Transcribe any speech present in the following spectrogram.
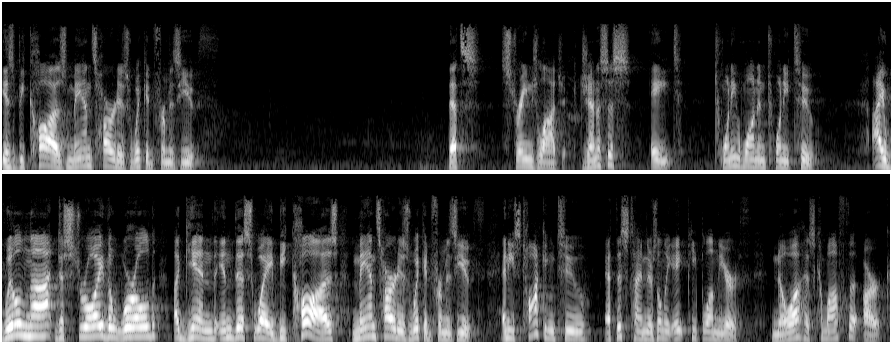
is because man's heart is wicked from his youth. That's strange logic. Genesis 8, 21 and 22. I will not destroy the world again in this way because man's heart is wicked from his youth. And he's talking to, at this time, there's only eight people on the earth. Noah has come off the ark.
